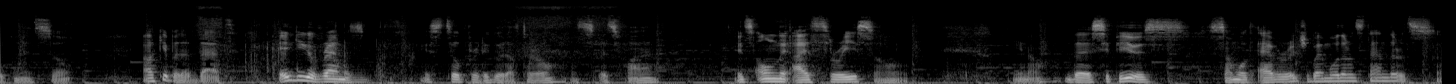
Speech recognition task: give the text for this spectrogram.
open it, so I'll keep it at that. 8 gig of RAM is, is still pretty good after all. It's, it's fine. It's only i3, so you know the CPU is somewhat average by modern standards, so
